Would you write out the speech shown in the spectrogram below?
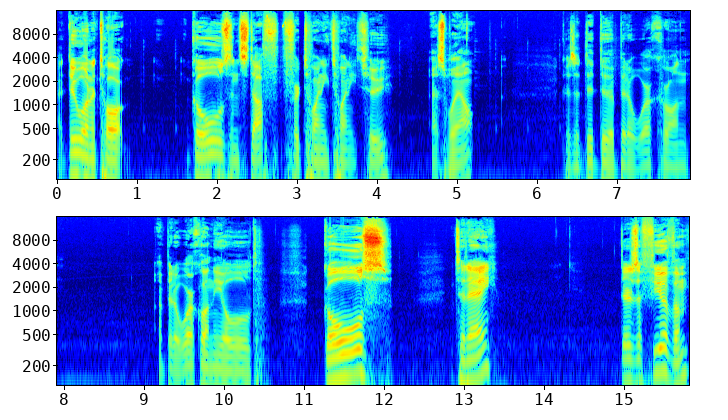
I do want to talk goals and stuff for 2022 as well, because I did do a bit of work on a bit of work on the old goals today. There's a few of them,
